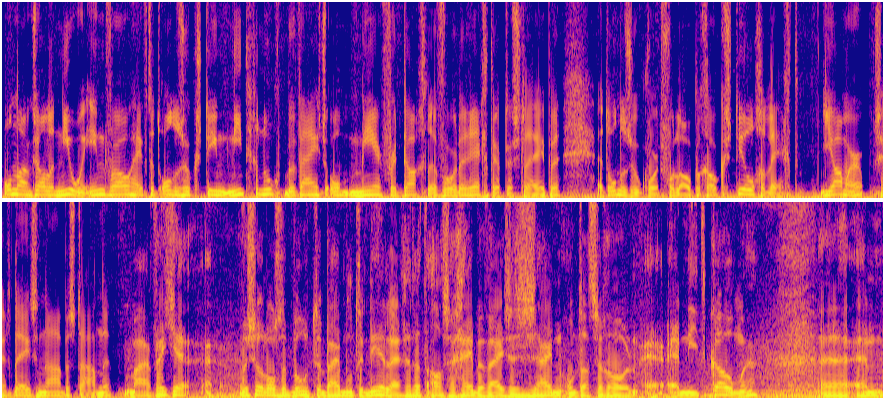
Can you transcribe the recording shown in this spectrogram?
Ondanks alle nieuwe info heeft het onderzoeksteam niet genoeg bewijs om meer verdachten voor de rechter te slepen. Het onderzoek wordt voorlopig ook stilgelegd. Jammer, zegt deze nabestaande. Weet je, we zullen ons erbij moeten neerleggen dat als er geen bewijzen zijn... omdat ze gewoon er niet komen... Uh, en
